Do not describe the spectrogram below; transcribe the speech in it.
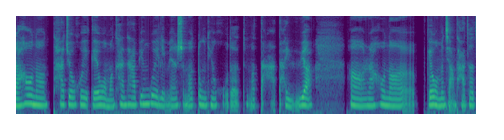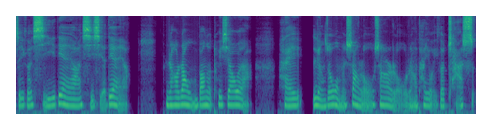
然后呢，他就会给我们看他冰柜里面什么洞庭湖的什么大大鱼呀，啊，然后呢，给我们讲他的这个洗衣店呀、洗鞋店呀，然后让我们帮着推销呀，还领着我们上楼上二楼，然后他有一个茶室。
